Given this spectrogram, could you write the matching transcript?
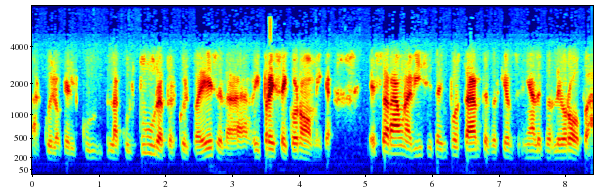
a quello che è il, la cultura per quel paese, la ripresa economica e sarà una visita importante perché è un segnale per l'Europa.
